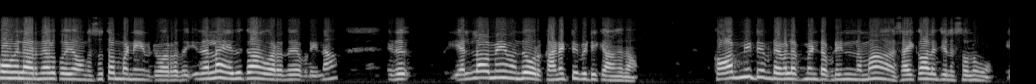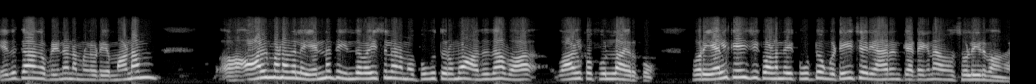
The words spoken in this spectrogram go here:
கோவிலாக இருந்தாலும் போய் அவங்க சுத்தம் பண்ணி விட்டு வர்றது. இதெல்லாம் எதுக்காக வர்றது அப்படின்னா இது எல்லாமே வந்து ஒரு கனெக்டிவிட்டிக்காக தான். காக்னிட்டிவ் டெவலப்மெண்ட் அப்படின்னு நம்ம சைக்காலஜியில் சொல்லுவோம். எதுக்காக அப்படின்னா நம்மளுடைய மனம் ஆழ்மனதுல என்னது இந்த வயசுல நம்ம புகுத்துறோமோ அதுதான் வா வாழ்க்கை ஃபுல்லா இருக்கும். ஒரு எல்கேஜி குழந்தைய கூப்பிட்டு உங்க டீச்சர் யாருன்னு கேட்டீங்கன்னா அவங்க சொல்லிடுவாங்க.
